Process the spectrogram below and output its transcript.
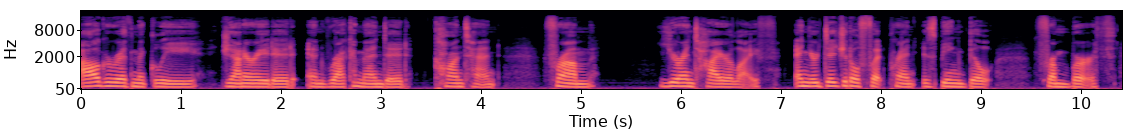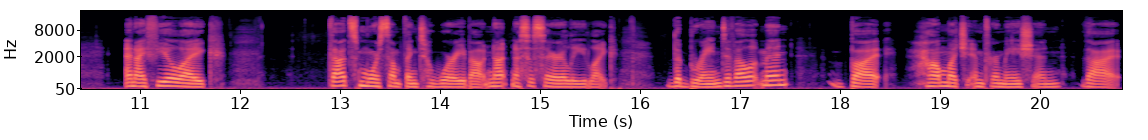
algorithmically generated and recommended content from your entire life. And your digital footprint is being built from birth. And I feel like that's more something to worry about, not necessarily like the brain development, but how much information that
